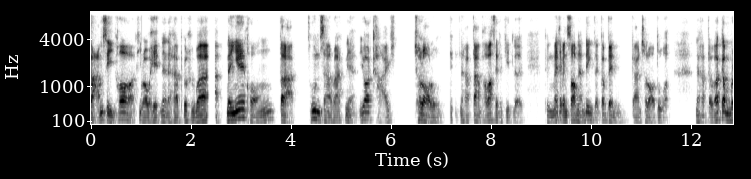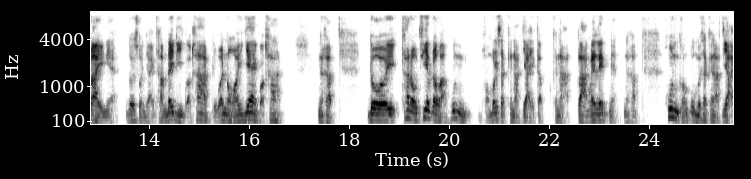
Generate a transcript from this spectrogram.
3-4ข้อที่เราเห็นเนี่ยนะครับ ก็คือว่าในแง่ของตลาดหุ้นสหรัฐเนี่ยยอดขายชะลอลงนะครับ ตามภาวะเศรษฐกิจเลย ถึงแม้จะเป็น soft landing แต่ก็เป็นการชะลอตัวนะครับ แต่ว่ากำไรเนี่ยโดยส่วนใหญ่ทำได้ดีกว่าคาด หรือว่าน้อยแย่กว่าคาดนะครับ โดยถ้าเราเทียบระหว่างหุ้นของบริษัทขนาดใหญ่กับขนาดกลางและเล็กเนี่ยนะครับ หุ้นของกลุ่มบริษัทขนาดใหญ่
